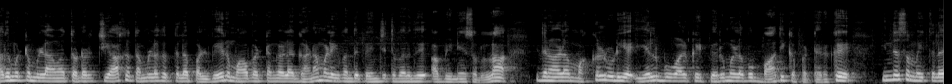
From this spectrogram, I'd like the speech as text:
அது மட்டும் இல்லாமல் தொடர்ச்சியாக தமிழகத்தில் பல்வேறு மாவட்டங்களில் கனமழை வந்து பெஞ்சிட்டு வருது அப்படின்னே சொல்லலாம். இதனால் மக்களுடைய இயல்பு வாழ்க்கை பெருமளவு பாதிக்கப்பட்டிருக்கு. இந்த சமயத்தில்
